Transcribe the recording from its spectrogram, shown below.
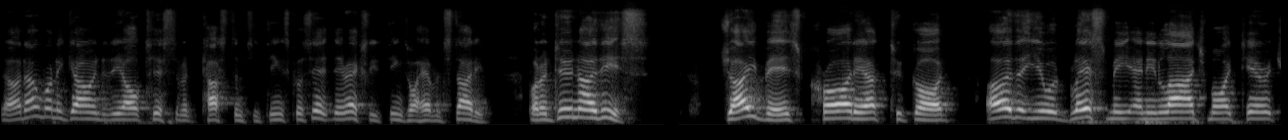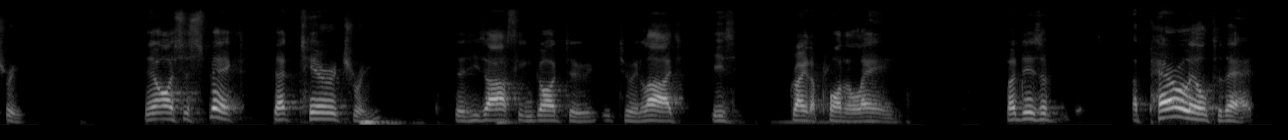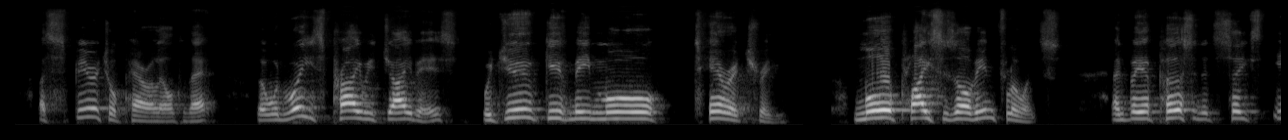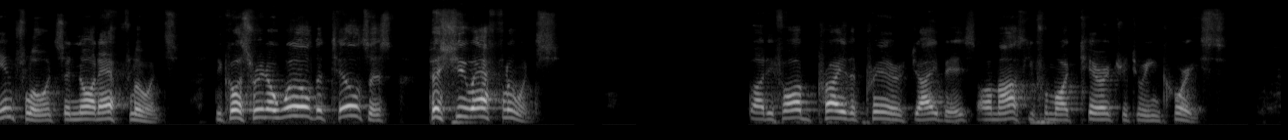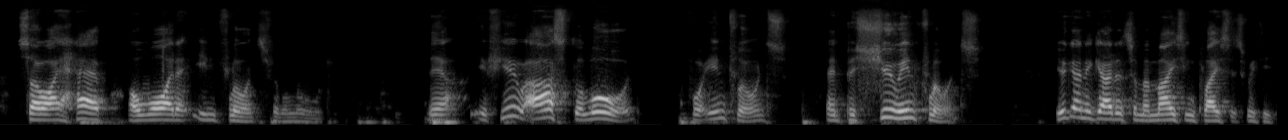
Now, I don't want to go into the Old Testament customs and things because they're, they're actually things I haven't studied. But I do know this Jabez cried out to God, Oh, that you would bless me and enlarge my territory. Now, I suspect that territory that he's asking God to, to enlarge is greater plot of land. But there's a, a parallel to that, a spiritual parallel to that, that would we pray with Jabez, would you give me more territory, more places of influence, and be a person that seeks influence and not affluence? Because we're in a world that tells us pursue affluence. But if I pray the prayer of Jabez, I'm asking for my territory to increase so I have a wider influence for the Lord. Now, if you ask the Lord for influence and pursue influence, you're going to go to some amazing places with Him.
